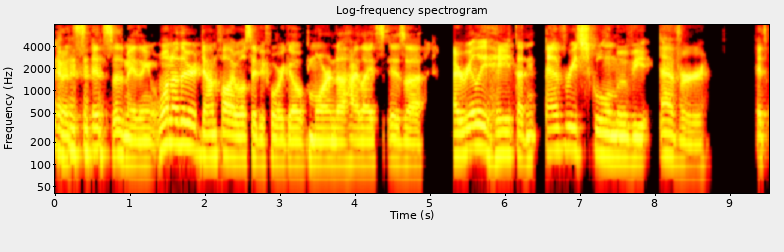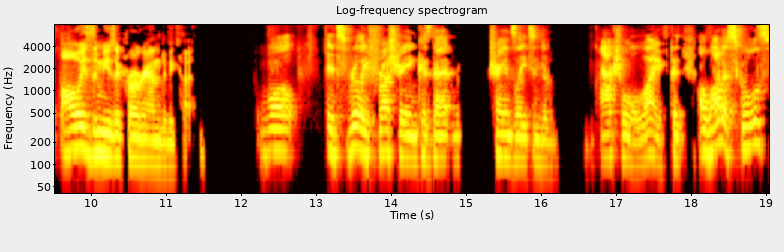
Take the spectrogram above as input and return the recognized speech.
And it's it's amazing. One other downfall I will say before we go more into highlights is uh I really hate that in every school movie ever, it's always the music program to be cut. Well, it's really frustrating because that translates into actual life. Because a lot of schools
